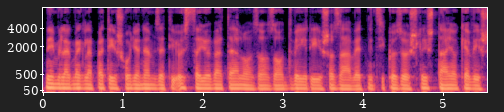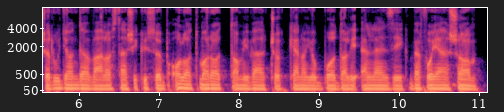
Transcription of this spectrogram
Némileg meglepetés, hogy a nemzeti összejövetel, azaz a Dvéri és az Ávetnici közös listája kevéssel ugyan, de a választási küszöb alatt maradt, amivel csökken a jobboldali ellenzék befolyása.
